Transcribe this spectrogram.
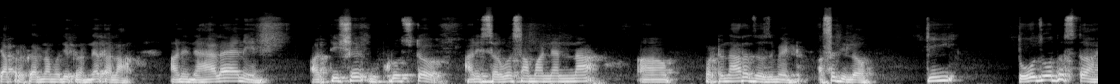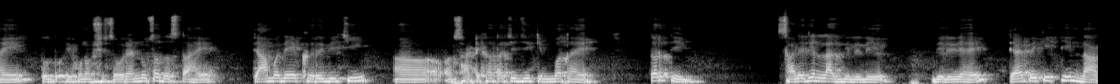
त्या प्रकरणामध्ये करण्यात आला आणि न्यायालयाने अतिशय उत्कृष्ट आणि सर्वसामान्यांना पटणारं जजमेंट असं दिलं की तो जो दस्त आहे तो एकोणीसशे चौऱ्याण्णवचा दस्त आहे त्यामध्ये खरेदीची साठेखाताची जी किंमत आहे तर ती साडेतीन लाख दिलेली दिलेली आहे. त्यापैकी तीन लाख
